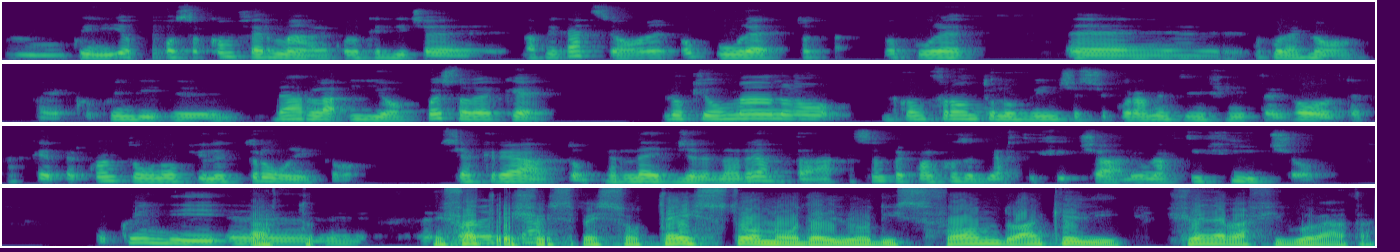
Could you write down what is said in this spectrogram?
mh, quindi io posso confermare quello che dice l'applicazione oppure, oppure, eh, oppure no. Ecco, quindi eh, darla io. Questo perché l'occhio umano il confronto lo vince sicuramente infinite volte, perché per quanto un occhio elettronico sia creato per leggere la realtà, è sempre qualcosa di artificiale, un artificio. E quindi Esatto. eh, Infatti esce fondamentalmente spesso testo, modello di sfondo, anche lì, scena raffigurata.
